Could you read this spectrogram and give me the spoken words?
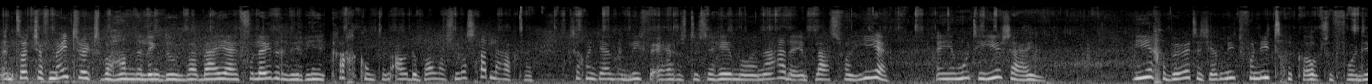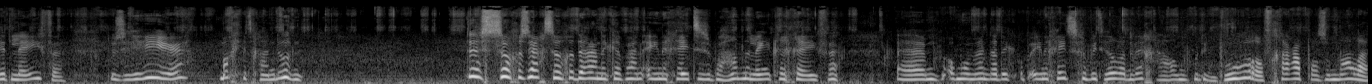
een touch of matrix behandeling doen. Waarbij jij volledig weer in je kracht komt en oude ballast los gaat laten. Ik zeg, want jij bent liever ergens tussen hemel en aarde in plaats van hier. En je moet hier zijn. Hier gebeurt het. Je hebt niet voor niets gekozen voor dit leven. Dus hier mag je het gaan doen. Dus zo gezegd, zo gedaan. Ik heb haar een energetische behandeling gegeven. Um, op het moment dat ik op energetisch gebied heel wat weghaal, moet ik boeren of gapen als een malle.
